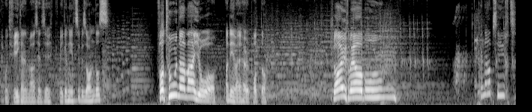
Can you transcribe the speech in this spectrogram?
Na gut, Fähigkeiten war es jetzt wirklich nicht so besonders. Fortuna Major. Ah, ne, war Harry Potter. Schleichwerbung. Keine Absicht.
